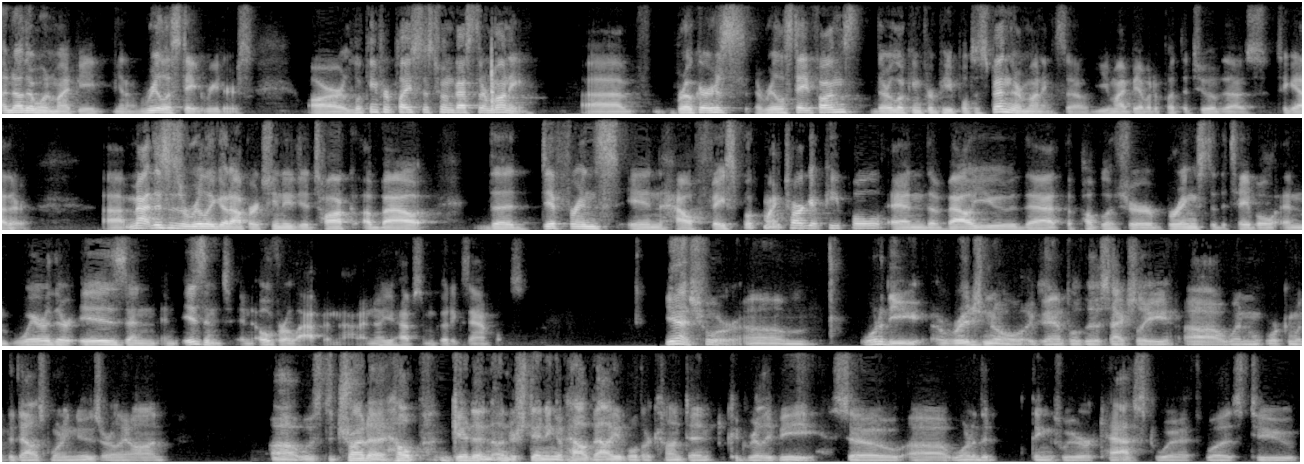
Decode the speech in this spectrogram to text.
Another one might be you know real estate readers are looking for places to invest their money. Uh, brokers, real estate funds, they're looking for people to spend their money. So you might be able to put the two of those together. Uh, Matt, this is a really good opportunity to talk about the difference in how Facebook might target people and the value that the publisher brings to the table and where there is and, and isn't an overlap in that. I know you have some good examples. Yeah, sure. Um, one of the original examples of this actually, uh, when working with the Dallas Morning News early on, uh, was to try to help get an understanding of how valuable their content could really be. So uh, one of the things we were tasked with was to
